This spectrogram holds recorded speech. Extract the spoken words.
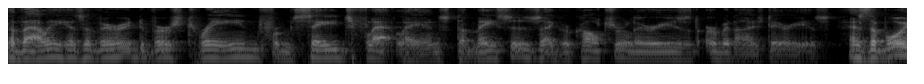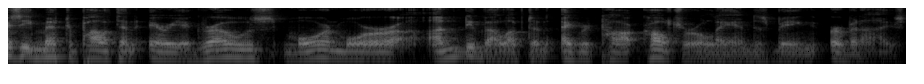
The valley has a very diverse terrain from sage flatlands to mesas, agricultural areas, and urbanized areas. As the Boise metropolitan area grows, more and more undeveloped and agricultural land is being urbanized.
